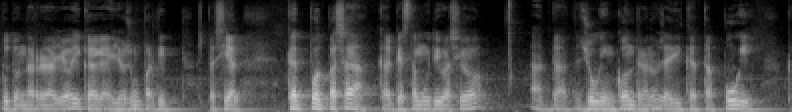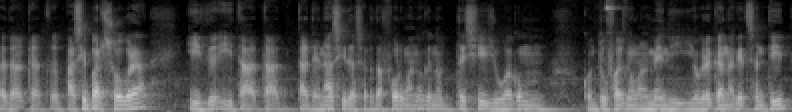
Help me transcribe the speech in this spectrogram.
tothom darrere allò i que allò és un partit especial. Què et pot passar? Que aquesta motivació et, et jugui en contra, no? és a dir, que te pugui, que te, que te passi per sobre i, i t'atenaci de certa forma, no? que no et deixi jugar com, com tu fas normalment. I jo crec que en aquest sentit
